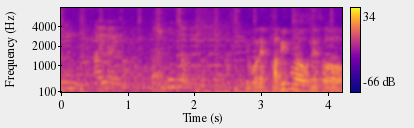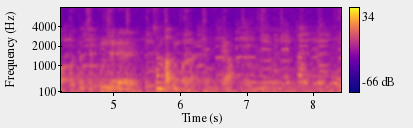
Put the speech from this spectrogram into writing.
눈, 아이라이너? 기본적인 것들만. 이번에 바비브라운에서 어떤 제품들을 추천받은 걸로 알고 있는데요. 음, 일단 요거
